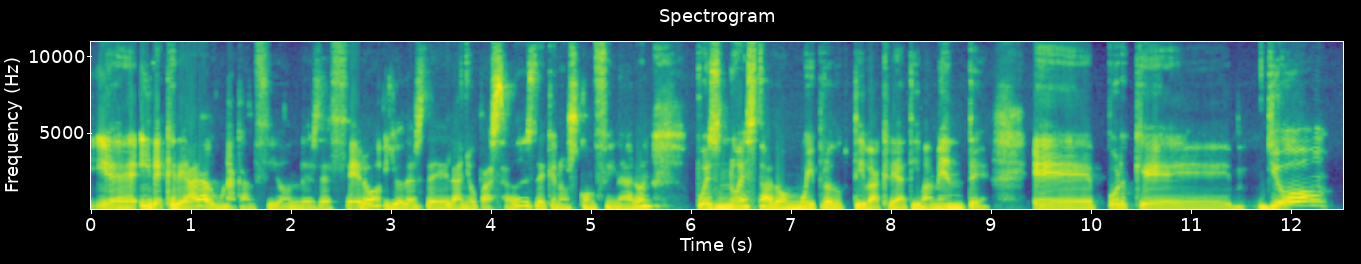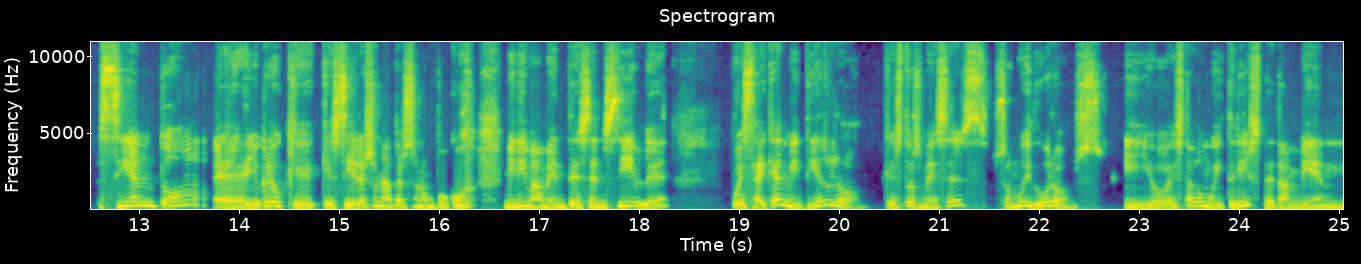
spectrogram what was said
eh, y de crear alguna canción desde cero, yo desde el año pasado, desde que nos confinaron, pues no he estado muy productiva creativamente, porque yo siento, yo creo que, que si eres una persona un poco mínimamente sensible, pues hay que admitirlo, que estos meses son muy duros y yo he estado muy triste también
